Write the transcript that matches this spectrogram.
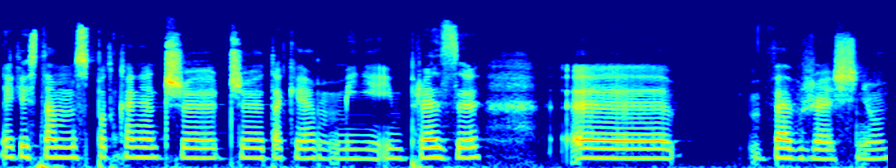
jakieś tam spotkania czy, czy takie mini imprezy yy, we wrześniu.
